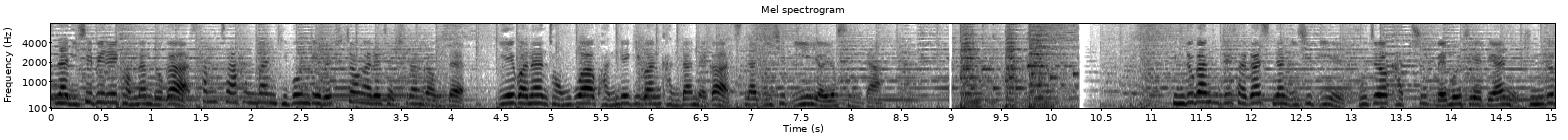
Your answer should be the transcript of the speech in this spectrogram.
지난 21일 경남도가 3차 항만 기본계획 수정안을 제출한 가운데 이에 관한 정부와 관계기관 간담회가 지난 22일 열렸습니다. 김두관 도지사가 지난 22일 부지역 가축 매물지에 대한 긴급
